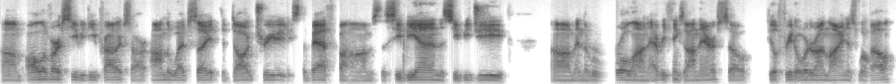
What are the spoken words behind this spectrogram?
Um, all of our CBD products are on the website the dog treats, the bath bombs, the CBN, the CBG, um, and the roll on. Everything's on there. So feel free to order online as well.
